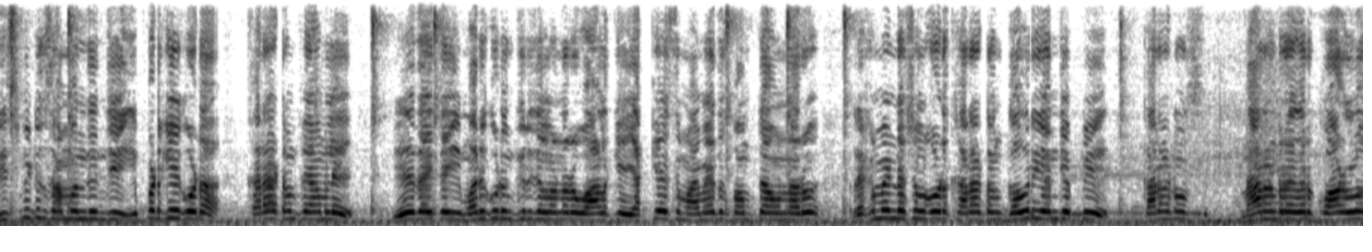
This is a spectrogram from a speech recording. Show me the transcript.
డిస్ప్యూట్కి సంబంధించి ఇప్పటికీ కూడా కరాటం ఫ్యామిలీ ఏదైతే ఈ మరిగూడెం గిరిజనులు ఉన్నారో వాళ్ళకి ఎక్కేసి మా మీదకు పంపుతా ఉన్నారు. రికమెండేషన్లు కూడా కరాటం గౌరీ అని చెప్పి కరాటం నారాయణరావు గారు కోడలో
